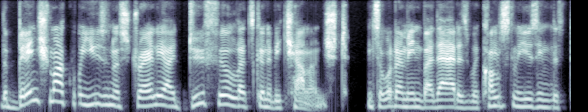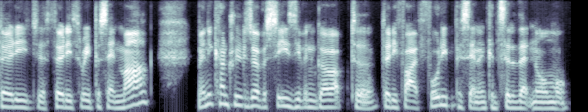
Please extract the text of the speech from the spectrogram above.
the benchmark we use in Australia, I do feel that's going to be challenged. And so, what I mean by that is we're constantly using the 30 to 33% mark. Many countries overseas even go up to 35, 40% and consider that normal.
